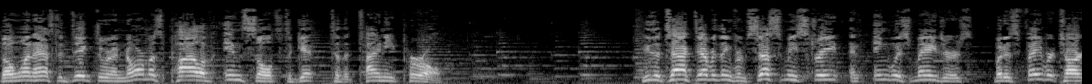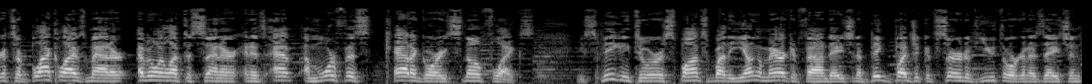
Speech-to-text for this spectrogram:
though one has to dig through an enormous pile of insults to get to the tiny pearl. He's attacked everything from Sesame Street and English majors, but his favorite targets are Black Lives Matter, Everyone Left to Center, and his amorphous category Snowflakes. He's speaking to her, sponsored by the Young American Foundation, a big budget conservative youth organization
